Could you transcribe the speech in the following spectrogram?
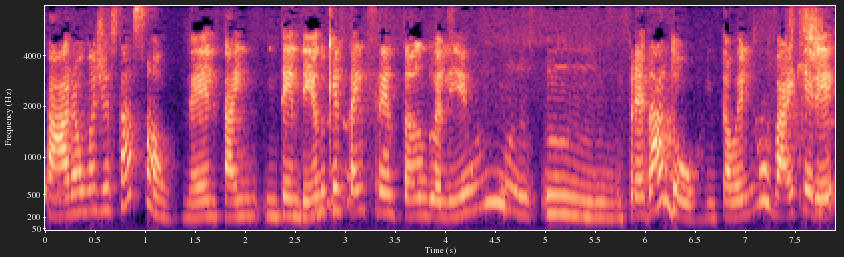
para uma gestação, né? Ele está entendendo que ele está enfrentando ali um, um, predador, então ele não vai querer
